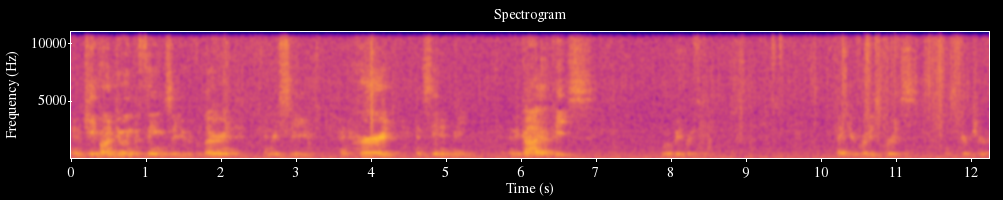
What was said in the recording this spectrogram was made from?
And keep on doing the things that you have learned and received and heard and seen in me. And the God of peace will be with you. Thank you for these words in Scripture.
